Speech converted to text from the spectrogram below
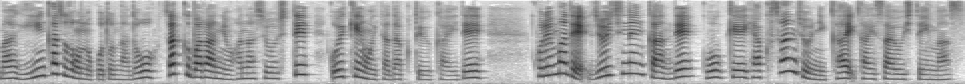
まあ、議員活動のことなどをざっくばらんにお話をしてご意見をいただくという会で、これまで11年間で合計132回開催をしています。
